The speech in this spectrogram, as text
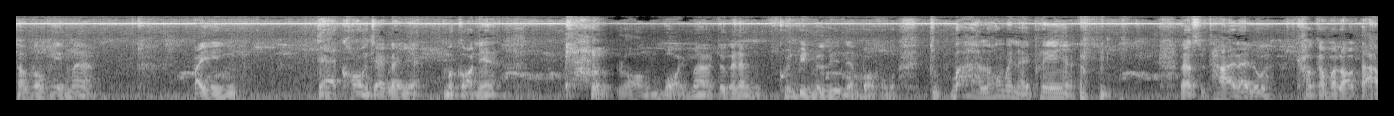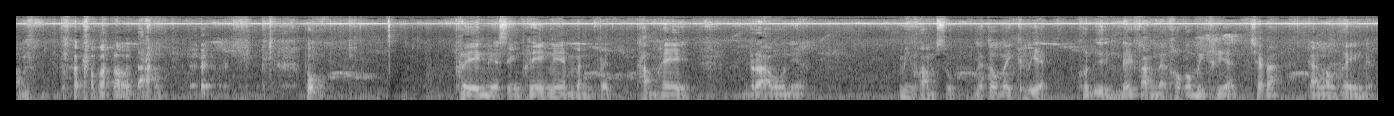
ชอบร้องเพลงมาก ไปแจกของแจกอะไรเนี่ย เมื่อก่อนเนี่ยร้องบ่อยมากจนกระทั่งคุณบินบรรลิตเนี่ยบอกผมว่าบ้าร้องไปไหนเพลงอะแล้วสุดท้ายอะไรรู้ป่ะเขากลับมาร้องตามเขากลับมาร้องตามเพราะเพลงเนี่ยเสียงเพลงเนี่ยมันเป็นทำให้เราเนี่ย มีความสุขแล้วก็ไม่เครียดคนอื่นได้ฟังแล้วเขาก็ไม่เครียดใช่ปะการร้องเพลงเนี่ย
